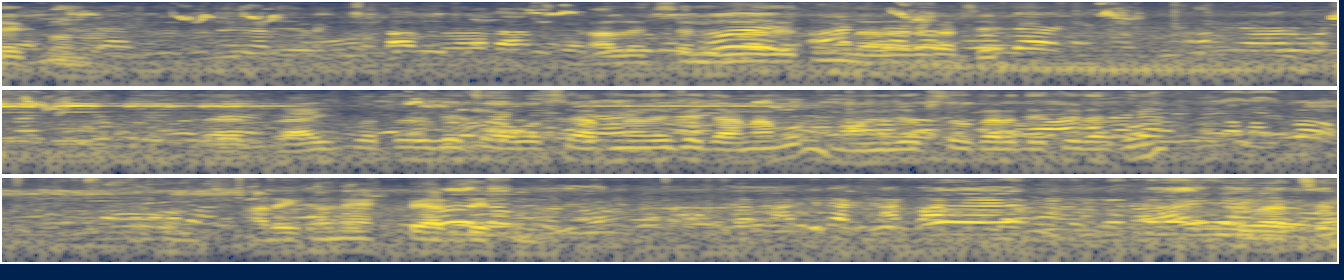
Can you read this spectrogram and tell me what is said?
দেখুন কালেকশনগুলো দেখুন দাদার কাছে। তার প্রাইস কত গেছে অবশ্যই আপনাদেরকে জানাব। মনোযোগ সহকারে থাকুন। দেখুন, আর এখানে এক পেয়ার দেখুন। দেখতে পাচ্ছেন?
